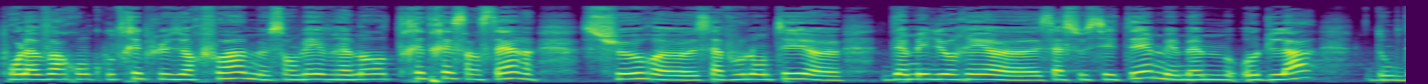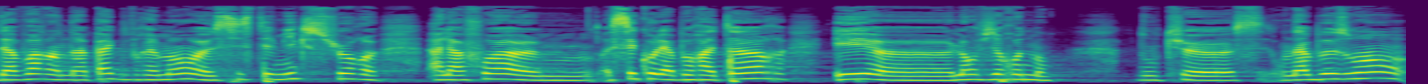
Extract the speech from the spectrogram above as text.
pour l'avoir rencontrée plusieurs fois, me semblait vraiment très très sincère sur sa volonté d'améliorer sa société, mais même au-delà, donc d'avoir un impact vraiment systémique sur à la fois ses collaborateurs et l'environnement. Donc euh, on a besoin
